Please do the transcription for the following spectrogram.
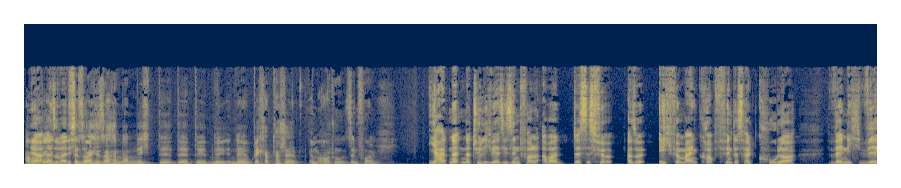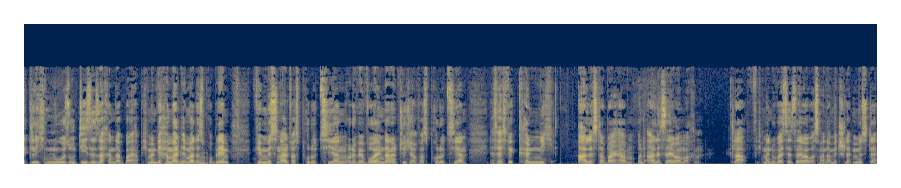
Aber Ja, also weil ich- für solche Sachen dann nicht äh, eine Backup-Tasche im Auto sinnvoll? Ja, na, natürlich wäre sie sinnvoll, aber das ist für, also ich für meinen Kopf finde es halt cooler, wenn ich wirklich nur so diese Sachen dabei habe. Ich meine, wir haben halt immer das Problem, wir müssen halt was produzieren oder wir wollen dann natürlich auch was produzieren. Das heißt, wir können nicht alles dabei haben und alles selber machen. Klar, ich meine, du weißt ja selber, was man da mitschleppen müsste.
